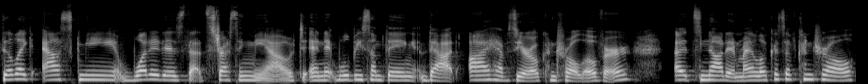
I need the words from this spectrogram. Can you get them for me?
They'll like ask me what it is that's stressing me out, and it will be something that I have zero control over. It's not in my locus of control.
